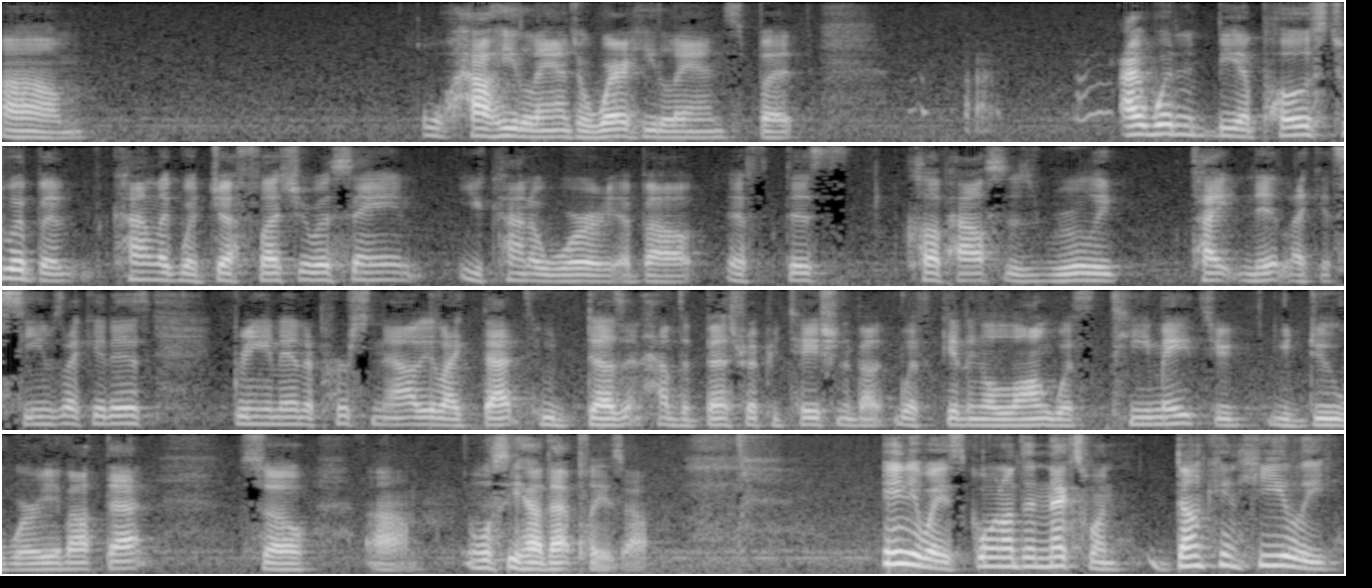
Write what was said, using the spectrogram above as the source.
um, how he lands or where he lands, but I wouldn't be opposed to it. But kind of like what Jeff Fletcher was saying, you kind of worry about if this clubhouse is really tight knit, like it seems like it is. Bringing in a personality like that who doesn't have the best reputation about with getting along with teammates, you you do worry about that. So um, we'll see how that plays out. Anyways, going on to the next one. Duncan Healy,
